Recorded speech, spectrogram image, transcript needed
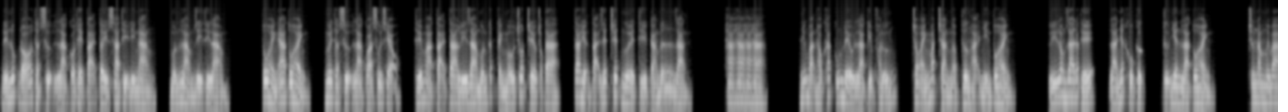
Đến lúc đó thật sự là có thể tại tây sa thị đi ngang, muốn làm gì thì làm. Tô hành a, tô hành, ngươi thật sự là quá xui xẻo, thế mà tại ta lý ra muốn cất cánh mấu chốt t r e o cho ta ta hiện tại giết chết ngươi thì càng đơn giản. Ha ha ha ha. Những bạn học khác cũng đều là kịp phản ứng, trong ánh mắt tràn ngập thương hại nhìn tô hành. Lý long gia đắc thế, là nhất khổ cực, tự nhiên là tô hành. Chương năm mươi ba.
